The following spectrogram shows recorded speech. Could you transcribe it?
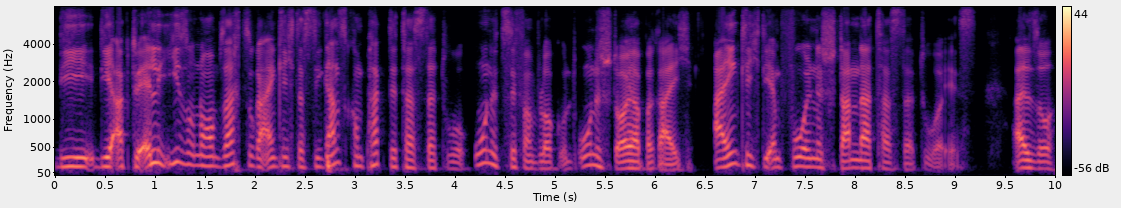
die, die aktuelle ISO-Norm sagt sogar eigentlich, dass die ganz kompakte Tastatur ohne Ziffernblock und ohne Steuerbereich eigentlich die empfohlene Standard-Tastatur ist. Also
